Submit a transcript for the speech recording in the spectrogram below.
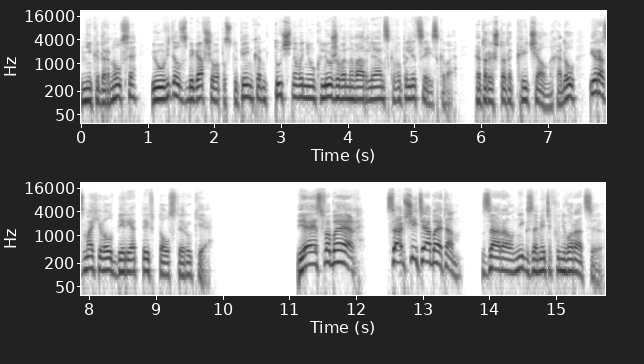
Ник обернулся и увидел сбегавшего по ступенькам тучного неуклюжего новоорлеанского полицейского, который что-то кричал на ходу и размахивал береттой в толстой руке. «Я СФБР! Сообщите об этом!» — заорал Ник, заметив у него рацию.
